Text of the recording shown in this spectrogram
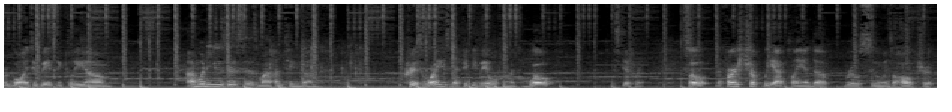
we're going to basically, um, I'm going to use this as my hunting gun. Chris, why are you using that 50 Beowulf for hunting? Well, it's different. So the first trip we have planned up real soon is a hog trip.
